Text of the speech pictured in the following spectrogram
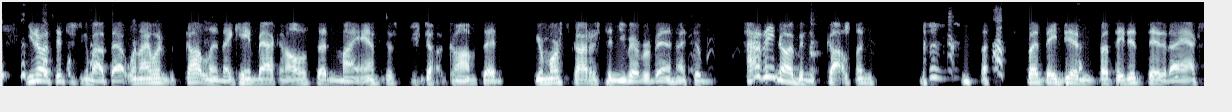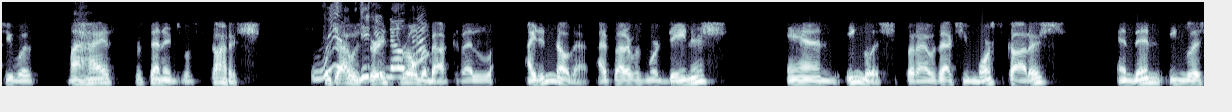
You know what's interesting about that? When I went to Scotland, I came back and all of a sudden my ancestry.com said, You're more Scottish than you've ever been. I said, How do they know I've been to Scotland? but they didn't. But they did say that I actually was, my highest percentage was Scottish, which I was Did very you know thrilled that? about because I I didn't know that. I thought it was more Danish and English, but I was actually more Scottish and then English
